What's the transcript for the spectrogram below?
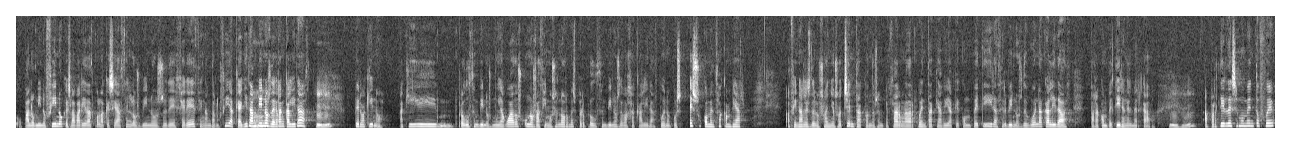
o Palomino fino, que es la variedad con la que se hacen los vinos de Jerez en Andalucía, que allí dan uh -huh. vinos de gran calidad, uh -huh. pero aquí no. Aquí producen vinos muy aguados, unos racimos enormes, pero producen vinos de baja calidad. Bueno, pues eso comenzó a cambiar a finales de los años 80, cuando se empezaron a dar cuenta que había que competir, hacer vinos de buena calidad para competir en el mercado. A partir de ese momento fue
